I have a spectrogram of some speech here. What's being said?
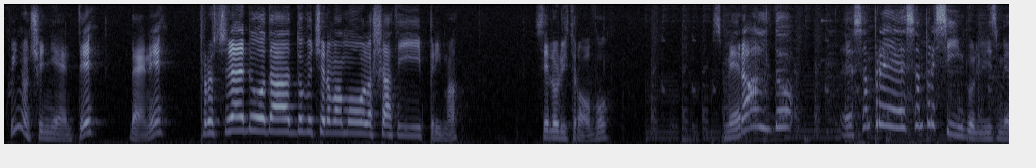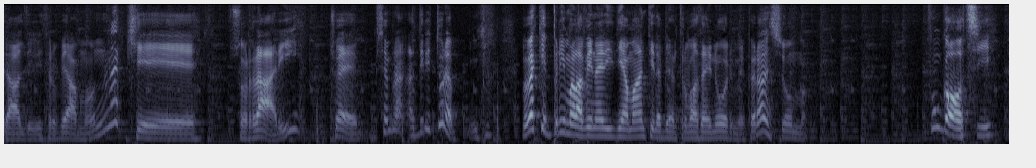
qui non c'è niente. Bene. Procedo da dove ci eravamo lasciati prima. Se lo ritrovo. Smeraldo. Eh, sempre, sempre singoli gli smeraldi li troviamo. Non è che sono rari? Cioè, sembra addirittura... Vabbè che prima la vena di diamanti l'abbiamo trovata enorme, però insomma... Fungozzi.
